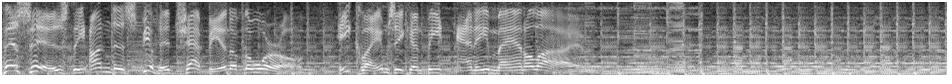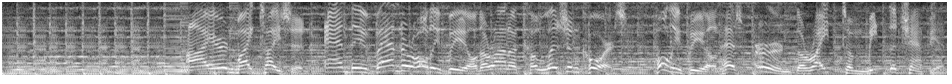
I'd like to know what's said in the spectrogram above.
this is the undisputed champion of the world. He claims he can beat any man alive. Iron Mike Tyson and Evander Holyfield are on a collision course. Holyfield has earned the right to meet the champion.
